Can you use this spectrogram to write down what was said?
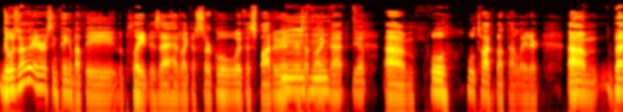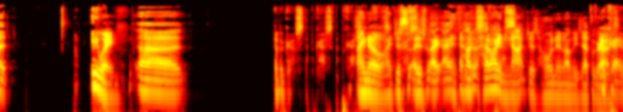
there was another interesting thing about the the plate is that it had like a circle with a spot in it or something like that. Yep. Um, we'll we'll talk about that later. Um, but anyway, uh, Epigraphs, epigraphs, epigraphs. I know. epigraphs, I just, epigraphs. I just, I, I how, do- Epigraphs, how do I not just hone in on these epigraphs? Okay.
